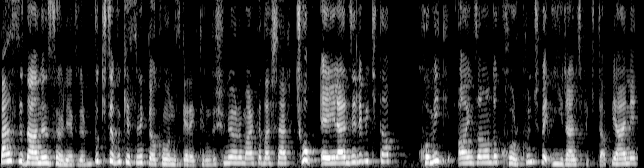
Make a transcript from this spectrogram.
Ben size daha ne söyleyebilirim? Bu kitabı kesinlikle okumanız gerektiğini düşünüyorum arkadaşlar. Çok eğlenceli bir kitap. Komik, aynı zamanda korkunç ve iğrenç bir kitap. Yani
